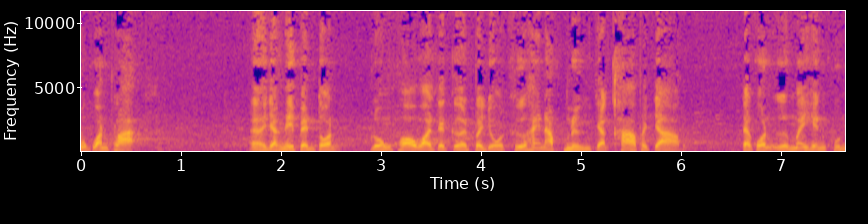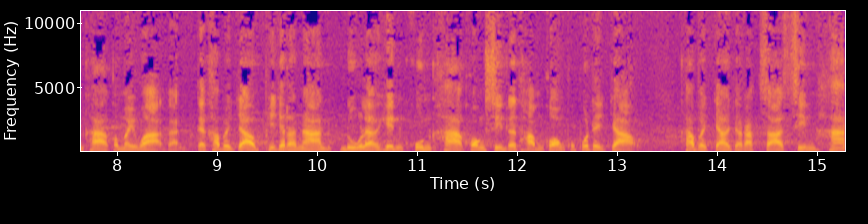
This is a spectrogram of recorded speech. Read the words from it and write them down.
ทุกวันพระอย่างนี้เป็นต้น หลวงพ่อว่าจะเกิดประโยชน์คือให้นับหนึ่งจากข้าพเจ้า แต่คนอื่นไม่เห็นคุณค่าก็ไม่ว่ากัน แต่ข้าพเจ้าพิจารณาดูแล้วเห็นคุณค่าของศีลธรรมของพระพุทธเจ้า ข้าพเจ้าจะรักษาศีลห้า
